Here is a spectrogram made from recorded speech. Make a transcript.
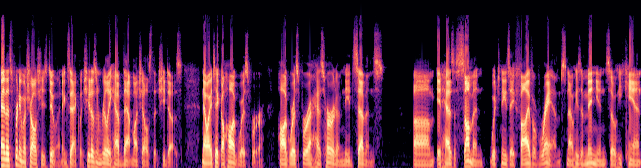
and that's pretty much all she's doing. Exactly. She doesn't really have that much else that she does. Now I take a Hog Whisperer. Hog Whisperer has herd 'em, needs sevens. Um, it has a summon which needs a five of rams. Now he's a minion, so he can't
